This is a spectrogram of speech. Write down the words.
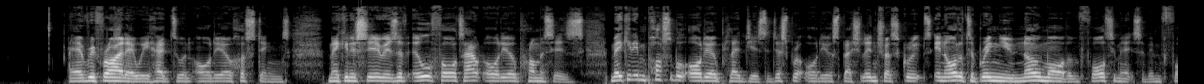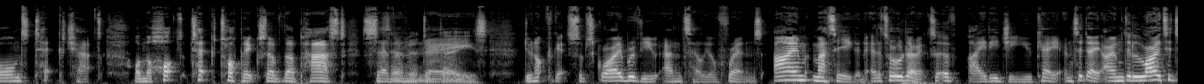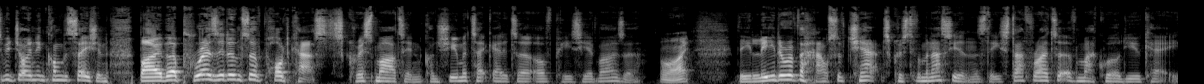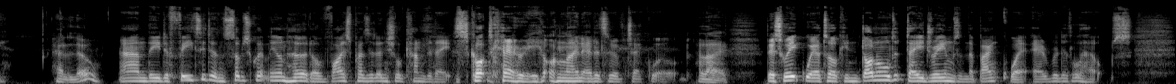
Every Friday we head to an audio hustings, making a series of ill thought out audio promises, making impossible audio pledges to disparate audio special interest groups in order to bring you no more than 40 minutes of informed tech chat on the hot tech topics of the past seven, Seven days. days. Do not forget to subscribe, review, and tell your friends. I'm Matt Egan, editorial director of IDG UK, and today I'm delighted to be joined in conversation by the president of podcasts, Chris Martin, consumer tech editor of PC Advisor. All right. The leader of the House of Chat, Christopher Minasians, the staff writer of Macworld UK. Hello. And the defeated and subsequently unheard of vice presidential candidate, Scott Carey, online editor of Tech World. Hello. This week we are talking Donald, Daydreams, and the bank where every little helps.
